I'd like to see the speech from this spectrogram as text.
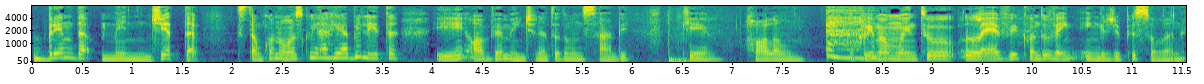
Brenda Mendieta que estão conosco e a reabilita. E, obviamente, né, todo mundo sabe que rola um, um clima muito leve quando vem Ingrid Pessoa, né?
